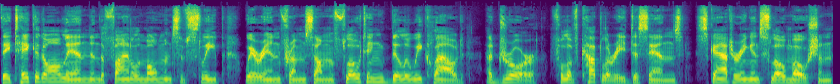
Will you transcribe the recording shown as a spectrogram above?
They take it all in in the final moments of sleep, wherein from some floating billowy cloud a drawer full of cutlery descends, scattering in slow motion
